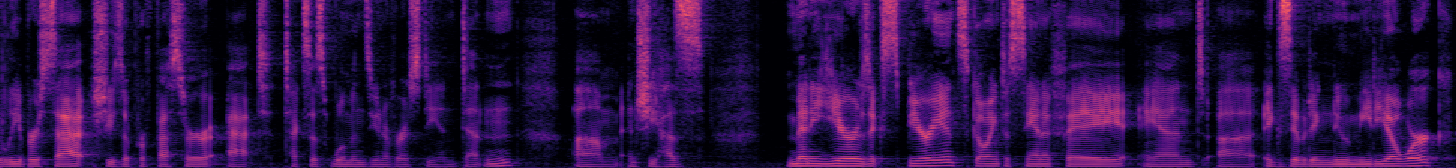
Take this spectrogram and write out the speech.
Liebersat. She's a professor at Texas Women's University in Denton. Um, and she has many years experience going to Santa Fe and uh, exhibiting new media work.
